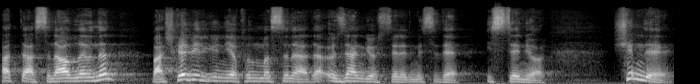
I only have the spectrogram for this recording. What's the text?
hatta sınavlarının başka bir gün yapılmasına da özen gösterilmesi de isteniyor. Şimdi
